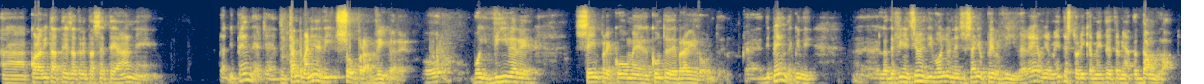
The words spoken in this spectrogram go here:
uh, con la vita attesa a 37 anni. Dipende, cioè, ci tante maniere di sopravvivere. O vuoi vivere sempre come il conte dei Bragheronte? Cioè, dipende, quindi eh, la definizione di voglio necessario per vivere è ovviamente storicamente determinata da un lato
